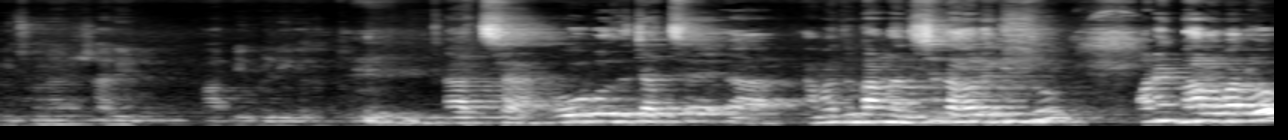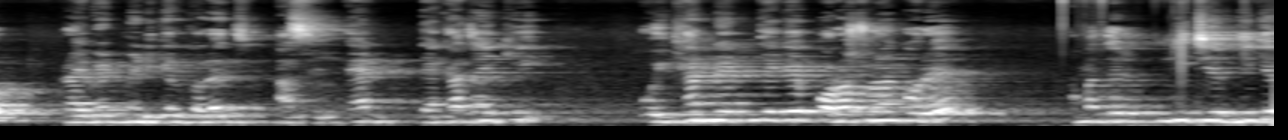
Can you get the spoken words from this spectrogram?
পিছনের সারির পাবলিক মেডিকেলের আচ্ছা ও বলতে চাচ্ছে আমাদের বাংলাদেশে তাহলে কিন্তু অনেক ভালো ভালো প্রাইভেট মেডিকেল কলেজ আছে। অ্যান্ড দেখা যায় কি ওইখানের থেকে পড়াশোনা করে আমাদের নিচের দিকে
